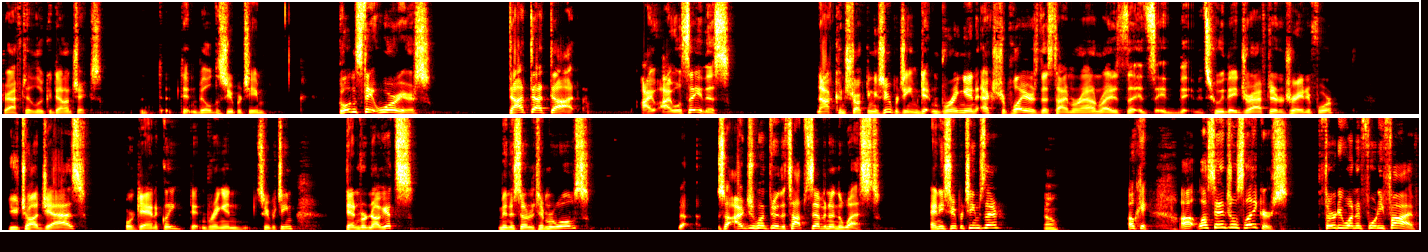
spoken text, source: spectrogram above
drafted Luka Doncic. Didn't build a super team. Golden State Warriors. Dot dot dot. I, I will say this. Not constructing a super team. Didn't bring in extra players this time around. Right. It's the, it's it's who they drafted or traded for. Utah Jazz organically didn't bring in super team. Denver Nuggets, Minnesota Timberwolves. So I just went through the top seven in the West. Any super teams there? No. Okay. Uh, Los Angeles Lakers, 31 and 45.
